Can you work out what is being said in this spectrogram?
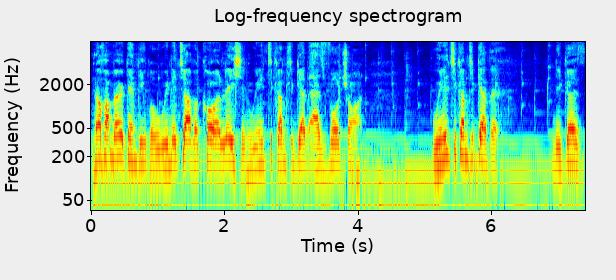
North American people, we need to have a correlation. We need to come together as Voltron. We need to come together because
